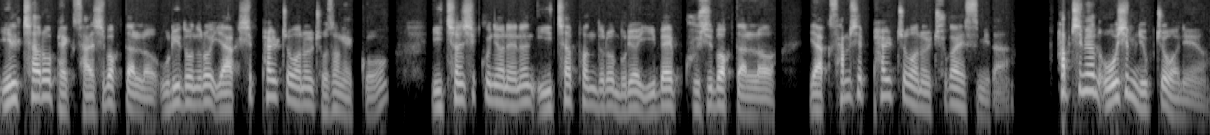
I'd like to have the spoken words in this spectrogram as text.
1차로 140억 달러, 우리 돈으로 약 18조 원을 조성했고, 2019년에는 2차 펀드로 무려 290억 달러, 약 38조 원을 추가했습니다. 합치면 56조 원이에요.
